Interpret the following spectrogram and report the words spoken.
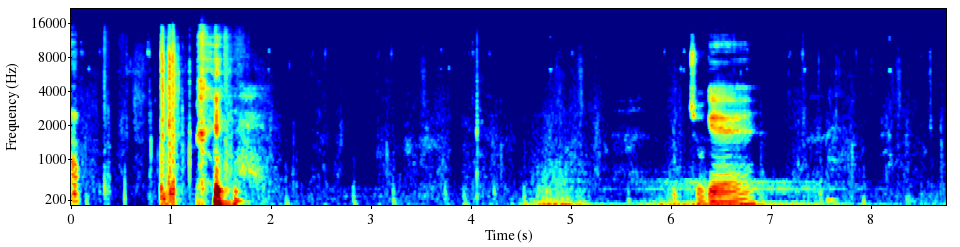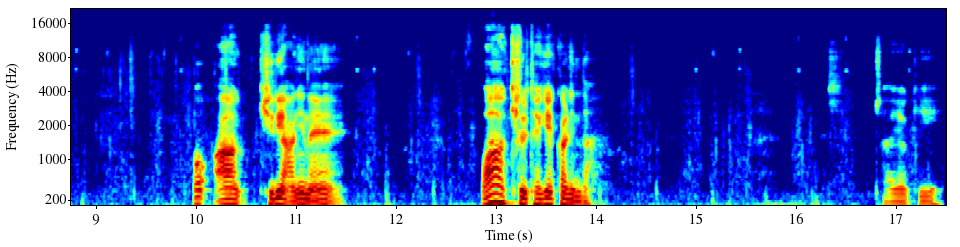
이쪽에. 어, 아, 길이 아니네. 와, 길 되게 헷갈린다. 자 여기.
